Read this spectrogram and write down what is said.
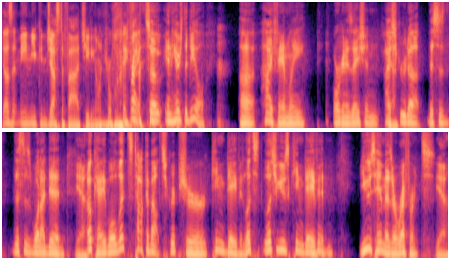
doesn't mean you can justify cheating on your wife. Right. So, and here's the deal. Uh, hi, family organization. I Yeah. screwed up. This is this is what I did. Yeah. Okay. Well, let's talk about scripture. King David. Let's let's use King David. Use him as a reference. Yeah.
